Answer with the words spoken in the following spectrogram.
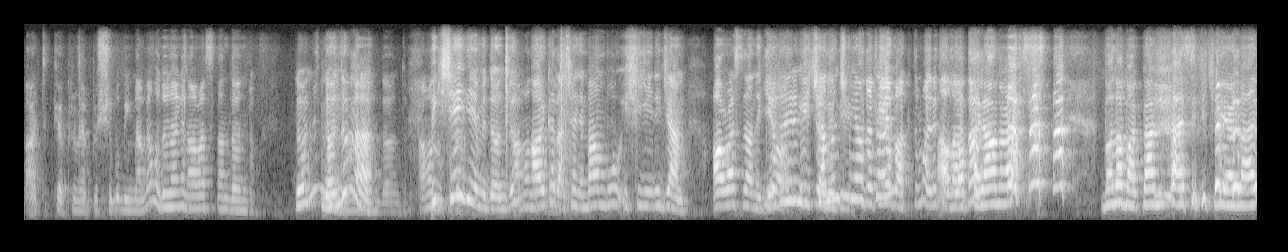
artık köprü möprü şu bu bilmem ne ama dönerken Avrasya'dan döndüm. Döndün mü? Döndün mü? Döndüm, döndüm. Ama Peki nasıl şey döndüm? diye mi döndün? Ama nasıl Arkadaş hani ben bu işi yeneceğim. Avrasya'dan da geri Yok, dönerim diye hiç öyle challenge değil. mı yaptın? Trafiğe baktım Allah haritalardan. belanı versin. Bana bak ben felsefik bir hemen.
